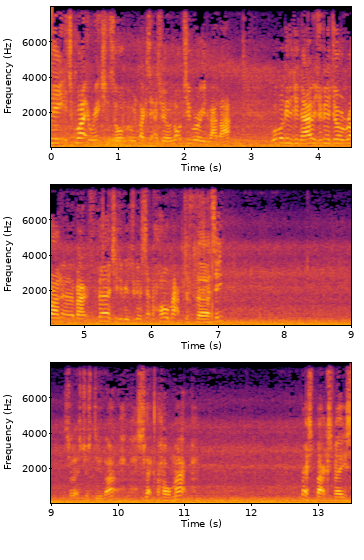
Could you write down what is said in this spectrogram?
see it's quite rich and so like I said, I'm not too worried about that. What we're going to do now is we're going to do a run at about 30 degrees. We're going to set the whole map to 30. So let's just do that. Select the whole map. Press backspace.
